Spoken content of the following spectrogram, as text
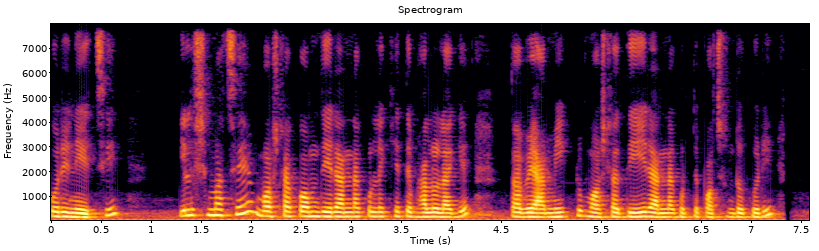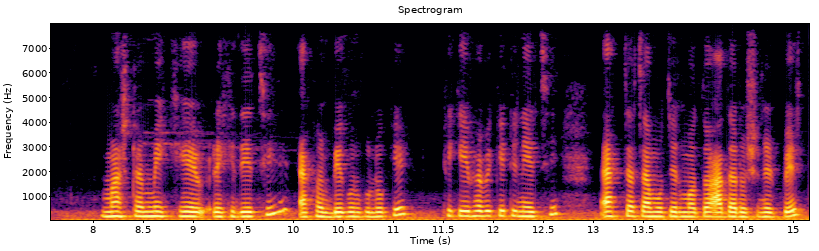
করে নিয়েছি। ইলিশ মাছে মশলা কম দিয়ে রান্না করলে খেতে ভালো লাগে, তবে আমি একটু মশলা দিয়েই রান্না করতে পছন্দ করি। মাছটা মেখে রেখে দিয়েছি, এখন বেগুনগুলোকে ঠিক এইভাবে কেটে নিয়েছি। এক চা চামচের মতো আদা রসুনের পেস্ট,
